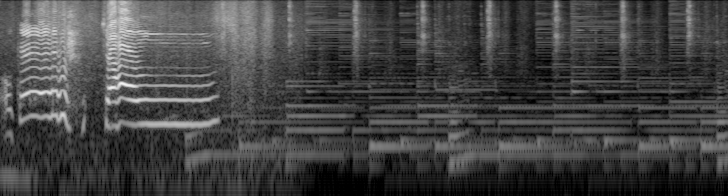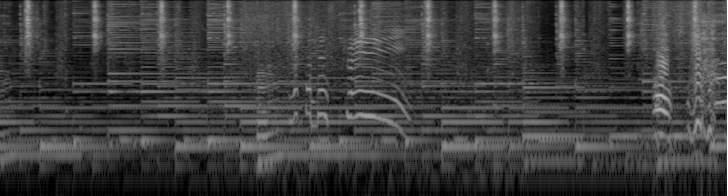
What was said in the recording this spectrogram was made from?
Okay, ciao! 어.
